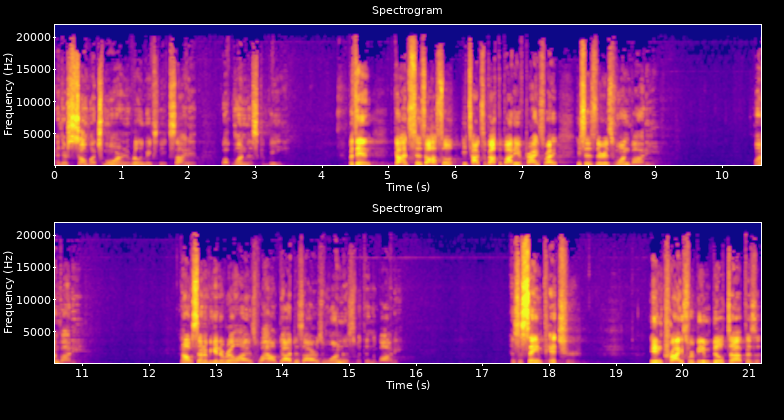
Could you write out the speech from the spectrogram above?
and there's so much more, and it really makes me excited what oneness can be. But then God says also, He talks about the body of Christ, right? He says there is one body. One body. And all of a sudden I begin to realize, wow, God desires oneness within the body. It's the same picture in Christ, we're being built up as a,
